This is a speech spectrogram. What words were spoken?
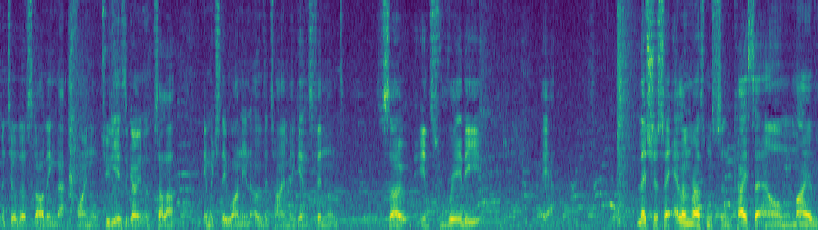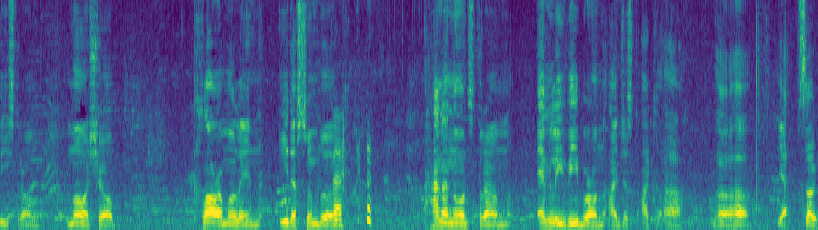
Matilda starting that final two years ago in Uppsala, in which they won in overtime against Finland. So it's really, yeah. Let's just say Ellen Rasmussen, Kajsa Elm, Maya Wistrom, Moa Schob, Clara Mullin, Ida Sundberg, Hannah Nordstrom, Emily Vibron. I just, I, uh, uh, yeah. So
